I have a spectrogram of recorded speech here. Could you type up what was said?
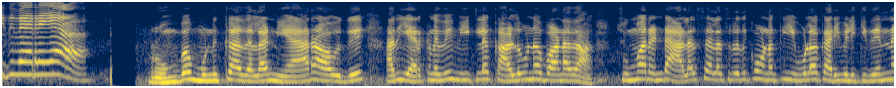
இது வேறயா? ரொம்ப முணுக்கு அதெல்லாம் நேரம் ஆகுது. அது ஏற்கனவே வீட்டில் கழுவுன பானை தான். சும்மா ரெண்டு அலசு அலசுறதுக்கு உனக்கு இவ்வளோ கறி வலிக்குது என்ன?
